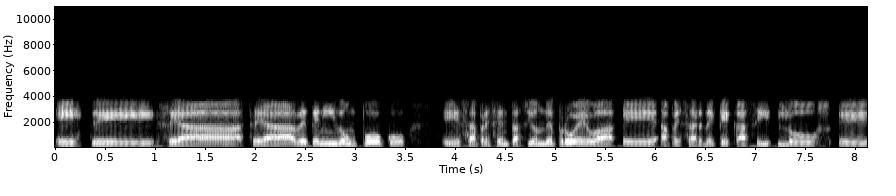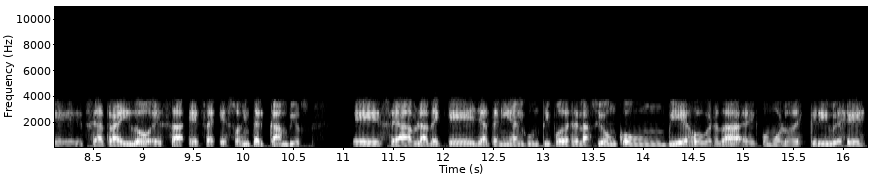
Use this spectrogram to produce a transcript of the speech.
Este, se ha, se ha detenido un poco esa presentación de prueba, eh, a pesar de que casi los, eh, se ha traído esa, esa, esos intercambios. Eh, se habla de que ella tenía algún tipo de relación con un viejo, ¿verdad? Eh, como lo describe eh,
